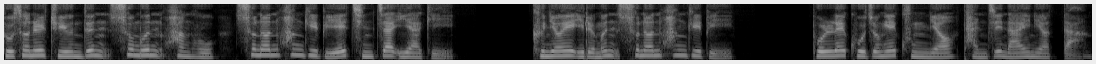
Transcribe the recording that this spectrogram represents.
조선을 뒤흔든 숨은 황후 순원 황귀비의 진짜 이야기. 그녀의 이름은 순원 황귀비. 본래 고종의 궁녀 단지 나인이었다.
